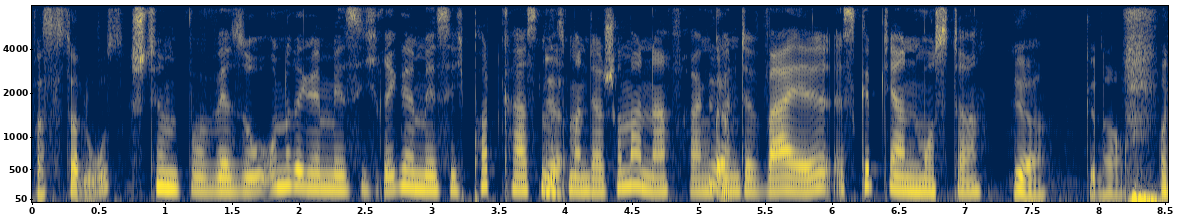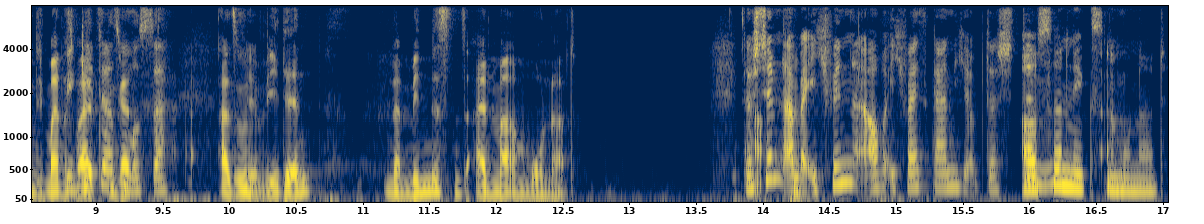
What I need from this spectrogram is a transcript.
Was ist da los? Stimmt, wo wir so unregelmäßig, regelmäßig podcasten, Ja. dass man da schon mal nachfragen Ja. könnte, weil es gibt ja ein Muster. Ja, genau. Und ich meine, Wie geht das ganz- Muster? Also Ja, wie denn? na, mindestens einmal im Monat. Das stimmt, aber ich finde auch, ich weiß gar nicht, ob das stimmt. Außer nächsten aber, Monat.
